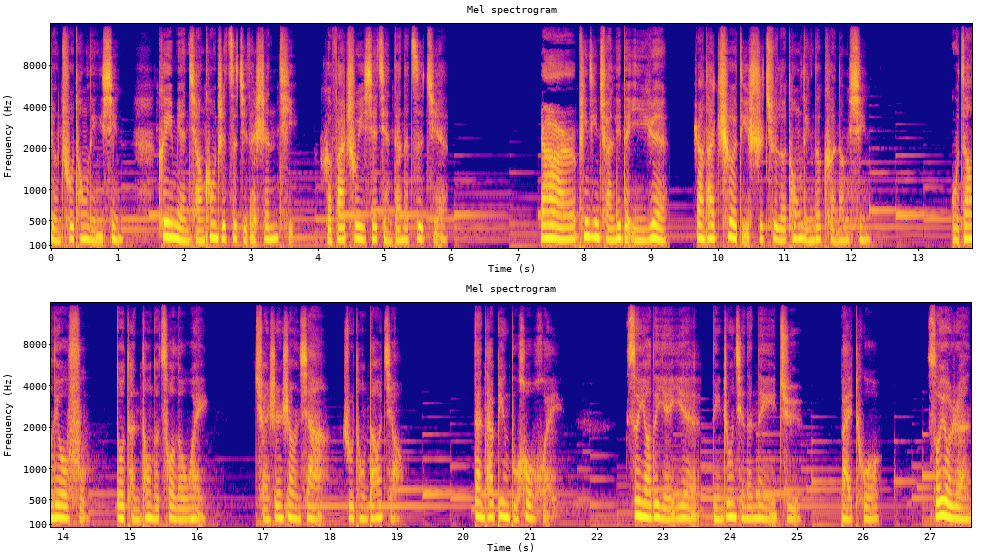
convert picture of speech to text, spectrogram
正触通灵性，可以勉强控制自己的身体和发出一些简单的字节。然而，拼尽全力的一跃，让他彻底失去了通灵的可能性。五脏六腑都疼痛的错了位，全身上下如同刀绞。但他并不后悔。孙瑶的爷爷临终前的那一句“拜托”，所有人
